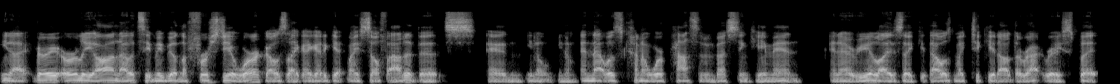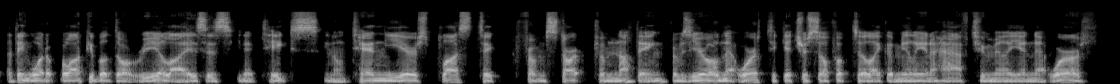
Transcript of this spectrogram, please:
you know, very early on, I would say maybe on the first day of work, I was like, I got to get myself out of this, and you know, you know, and that was kind of where passive investing came in and I realized like that was my ticket out of the rat race. But I think what a lot of people don't realize is, you know, it takes, you know, 10 years plus to from start from nothing, from zero net worth to get yourself up to like a million and a half, two million net worth.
